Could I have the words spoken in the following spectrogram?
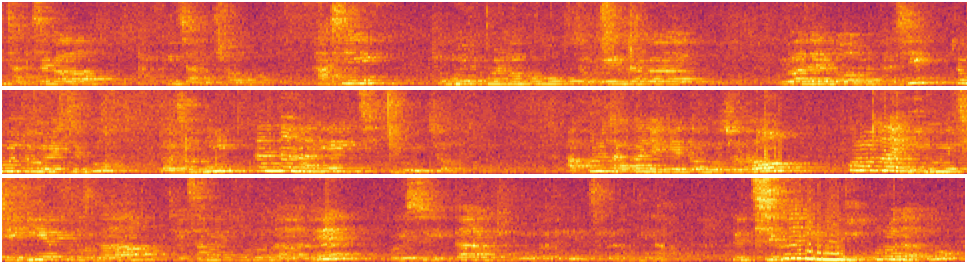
이 자체가 바뀌지 않죠. 다시 조물조물하고 여기에다가 유화제를 넣으면 다시 조물조물해지고 여전히 단단하게 지키고 있죠. 앞으로 잠깐 얘기했던 것처럼 코로나 이후의 제2의 코로나, 제3의 코로나는 올 수 있다라고 전문가들이 예측을 합니다. 지금 있는 이 코로나도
